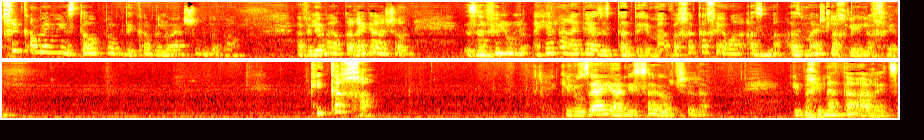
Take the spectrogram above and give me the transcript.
אחרי כמה ימים עשתה עוד פעם בדיקה ולא היה שום דבר. אבל היא אומרת, הרגע הראשון, זה אפילו, היה לה רגע איזה תדהמה, ואחר כך היא אמרה, אז אז מה יש לך להילחם? כי ככה. כאילו זה היה הניסיון שלה. מבחינת הארץ.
